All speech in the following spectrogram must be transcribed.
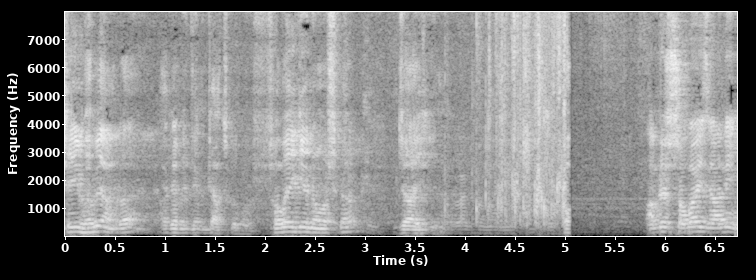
সেইভাবে আমরা আগামী দিন কাজ করব। সবাইকে নমস্কার, জয় হিন্দ। আমরা সবাই জানি,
